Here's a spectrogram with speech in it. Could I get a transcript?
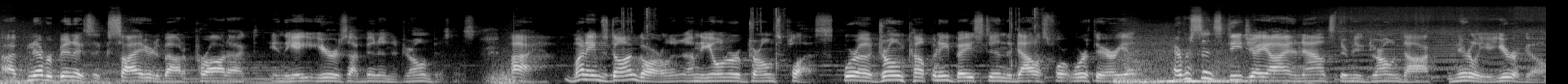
I've never been as excited about a product in the eight years I've been in the drone business. Hi, my name is Don Garland. I'm the owner of Drones Plus. We're a drone company based in the Dallas Fort Worth area. Ever since DJI announced their new drone dock nearly a year ago,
